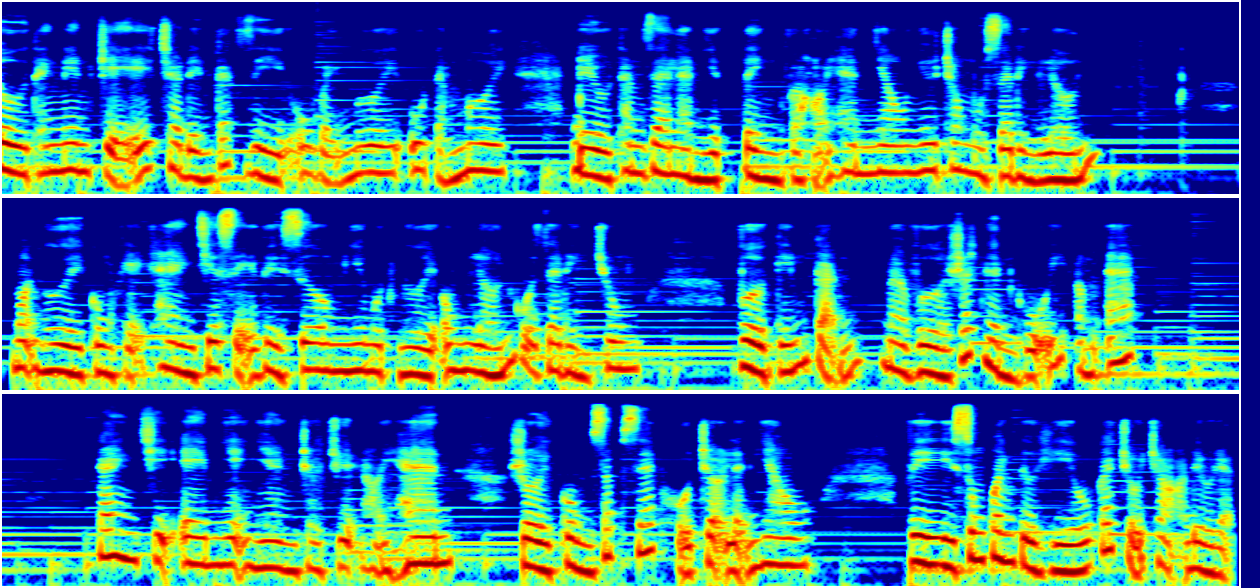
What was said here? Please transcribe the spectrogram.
Từ thanh niên trẻ cho đến các dì U70, U80 đều tham gia làm nhiệt tình và hỏi han nhau như trong một gia đình lớn. Mọi người cùng khẽ khàng chia sẻ về xưa ông như một người ông lớn của gia đình chung, vừa kính cẩn mà vừa rất gần gũi, ấm áp. Các anh chị em nhẹ nhàng trò chuyện hỏi han, rồi cùng sắp xếp hỗ trợ lẫn nhau, vì xung quanh từ hiếu, các chỗ trọ đều đã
